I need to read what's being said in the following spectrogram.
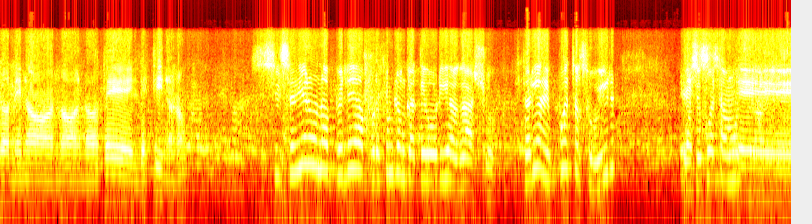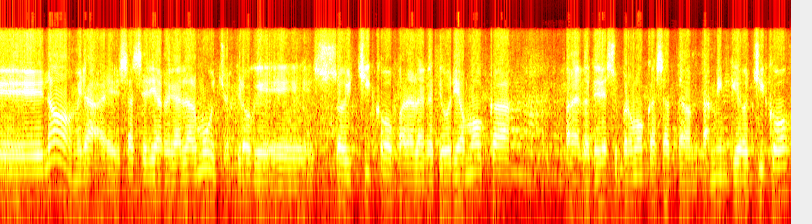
donde no, nos dé el destino, ¿no? Si se diera una pelea, por ejemplo, en categoría gallo, ¿estaría dispuesto a subir? Eh, no, mira, eh, ya sería regalar mucho. Creo que eh, soy chico para la categoría Mosca, para la categoría Super Mosca ya también quedo chico,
